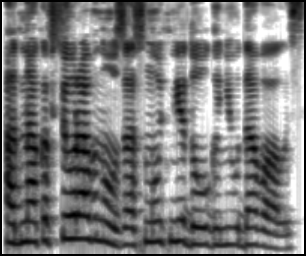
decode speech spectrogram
Однако все равно заснуть мне долго не удавалось.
